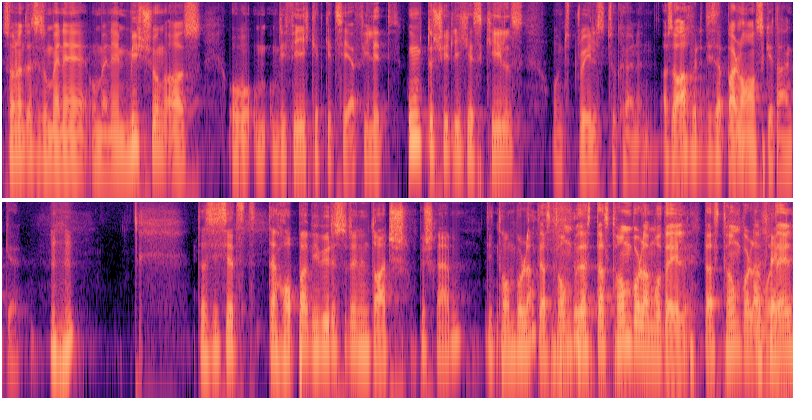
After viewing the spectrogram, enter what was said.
Sondern dass es um eine, um eine Mischung aus, um, um die Fähigkeit geht, sehr viele unterschiedliche Skills und Drills zu können. Also auch wieder dieser Balance-Gedanke. Mhm. Das ist jetzt der Hopper, wie würdest du den in Deutsch beschreiben? Die Tombola? Das, Tom, das, das Tombola-Modell. Das Tombola-Modell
